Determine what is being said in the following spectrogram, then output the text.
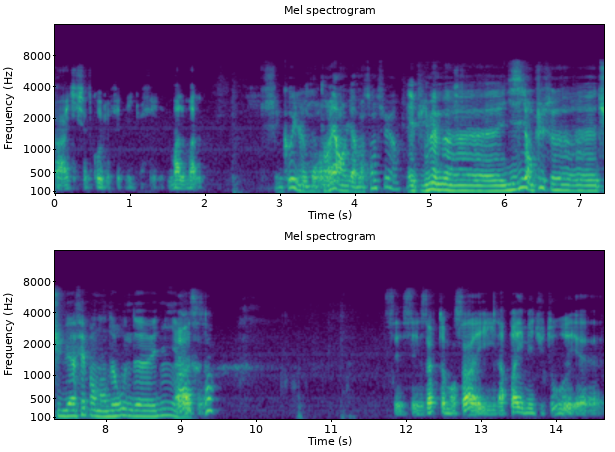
Ah, Kishenko, il lui fait, il lui fait mal, mal. Kishenko, il le monte en l'air en lui avançant dessus. hein. Et puis même euh, Easy, en plus, euh, tu lui as fait pendant deux rounds euh, et demi. Ah, euh. c'est ça. C'est exactement ça, et il n'a pas aimé du tout. Et, euh,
